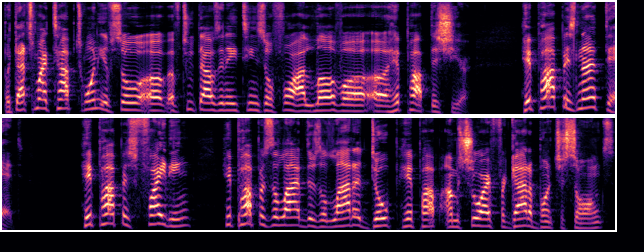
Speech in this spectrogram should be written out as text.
But that's my top 20 of so of, of 2018 so far. I love uh, uh, hip hop this year. Hip hop is not dead. Hip hop is fighting. Hip hop is alive. There's a lot of dope hip hop. I'm sure I forgot a bunch of songs.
